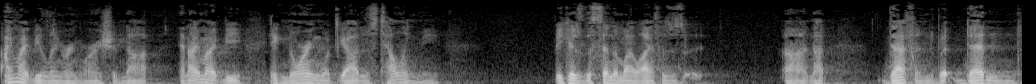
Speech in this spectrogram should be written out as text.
I might be lingering where I should not, and I might be ignoring what God is telling me because the sin in my life has uh, not deafened, but deadened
